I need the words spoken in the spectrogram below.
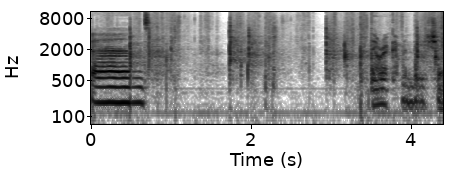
and the recommendation.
